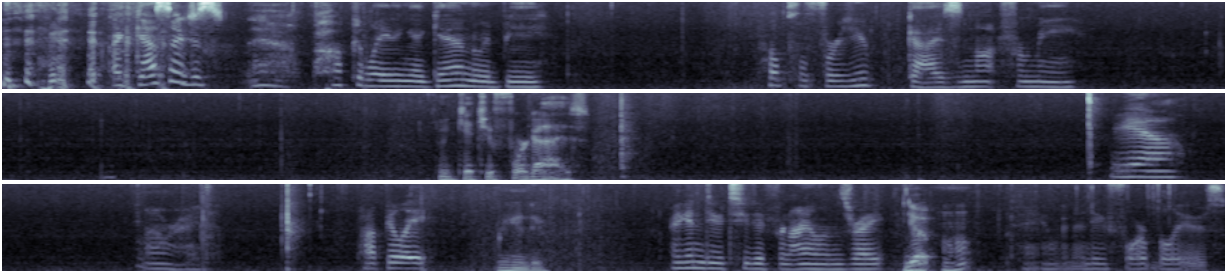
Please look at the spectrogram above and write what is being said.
I guess I just yeah, populating again would be helpful for you guys, not for me. We get you four guys. Yeah. All right. Populate. What are you gonna do? Are you gonna do two different islands, right? Yep. Mhm. Okay, I'm gonna do four blues.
